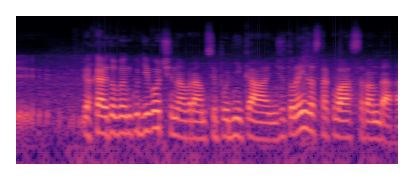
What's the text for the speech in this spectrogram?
eh, jaká je to venku divočina v rámci podnikání, že to není zase taková sranda.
